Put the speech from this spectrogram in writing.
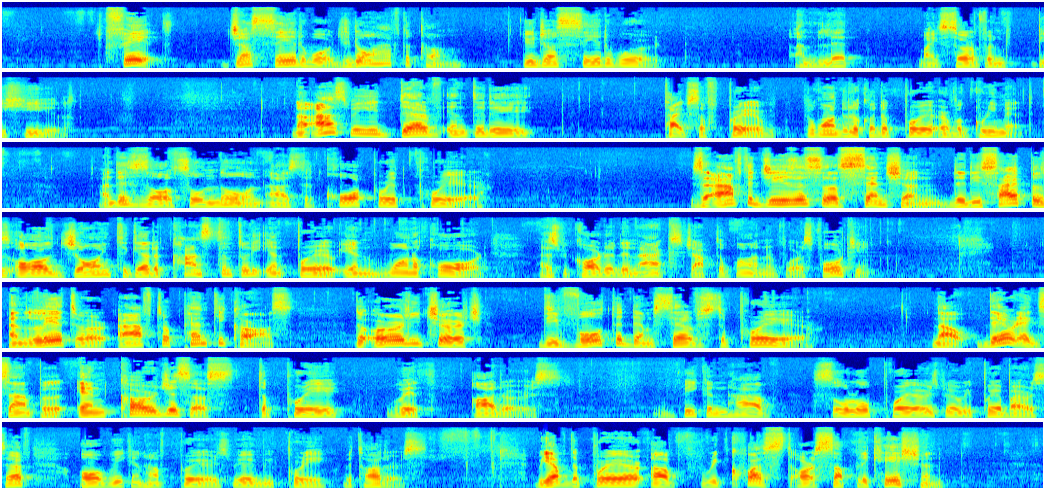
Faith, just say the word. You don't have to come, you just say the word and let my servant be healed. Now, as we delve into the types of prayer, we want to look at the prayer of agreement. And this is also known as the corporate prayer. So after Jesus' ascension, the disciples all joined together constantly in prayer in one accord, as recorded in Acts chapter 1 and verse 14. And later, after Pentecost, the early church devoted themselves to prayer. Now, their example encourages us to pray with others. We can have solo prayers where we pray by ourselves, or we can have prayers where we pray with others. We have the prayer of request or supplication.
